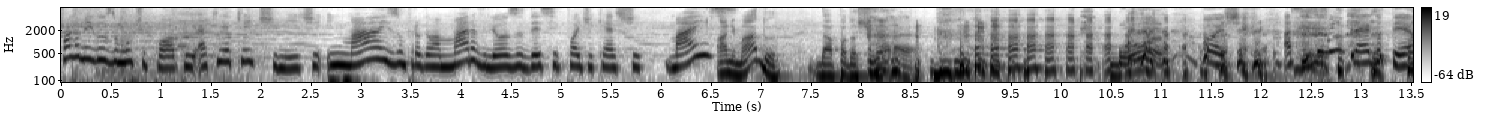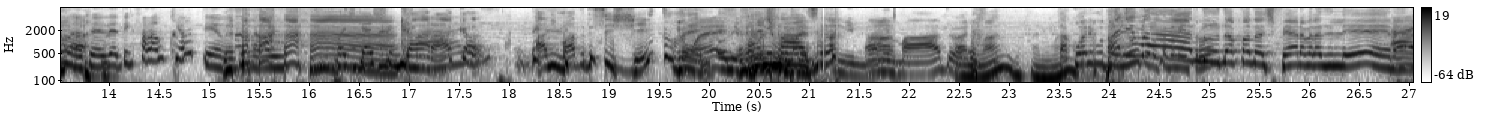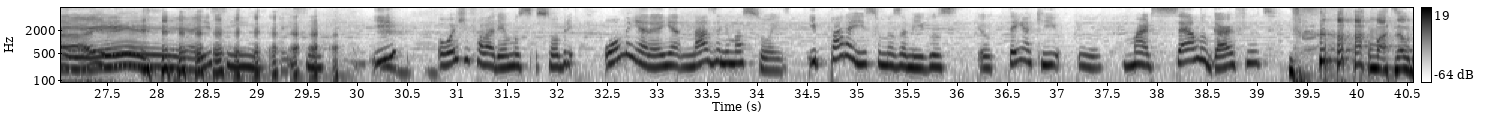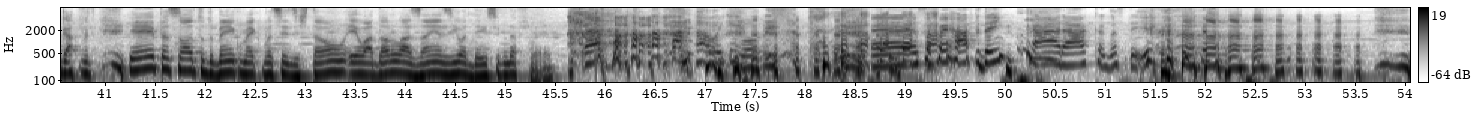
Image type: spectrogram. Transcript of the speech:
Fala amigos do Multipop, aqui é Kate Schmidt em mais um programa maravilhoso desse podcast mais Animado? Da Podosfera? Boa! Poxa, assim você não entrega o tema. Tem que falar o que é o tema. Um podcast Caraca! Animado desse jeito, velho. Não é? Ele falou Animado. mais animado. Animado. Animado? Animado? Tá com o ânimo do Newton. Animado da Podosfera brasileira! Aê! Aí sim, aí sim. E hoje falaremos sobre Homem-Aranha nas animações. E para isso, meus amigos, eu tenho aqui o Marcelo Garfield. Marcelo Garfield. E aí, pessoal, tudo bem? Como é que vocês estão? Eu adoro lasanhas e odeio segunda-feira. Muito bom. É, essa foi rápida, hein? Caraca, gostei.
